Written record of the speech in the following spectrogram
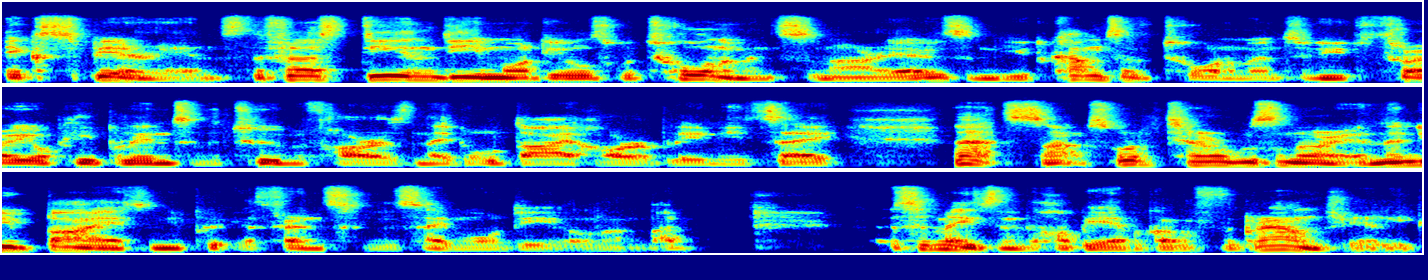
experience. The first D&D modules were tournament scenarios and you'd come to the tournament and you'd throw your people into the Tomb of Horrors and they'd all die horribly and you'd say, that sucks, what a terrible scenario. And then you buy it and you put your friends through the same ordeal. And I, it's amazing the hobby ever got off the ground, really.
